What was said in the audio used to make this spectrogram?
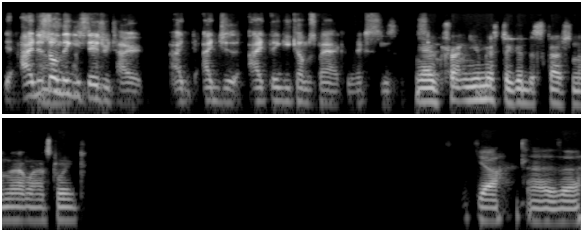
Yeah, I just don't um, think he stays retired. I I just I think he comes back next season. Yeah, so. Trent, you missed a good discussion on that last week. Yeah, I was uh,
